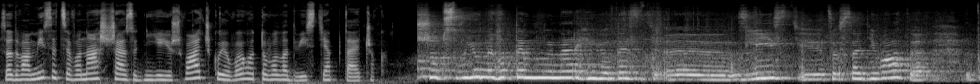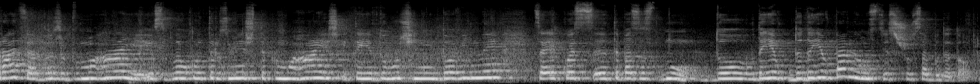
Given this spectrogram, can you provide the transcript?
За два місяці вона ще з однією швачкою виготовила 200 аптечок. Щоб свою негативну енергію десь е, злість і це все дівати, праця дуже допомагає, і особливо коли ти розумієш, що ти допомагаєш і ти є долучений до війни, це якось е, тебе ну, додає, додає впевненості, що все буде добре.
